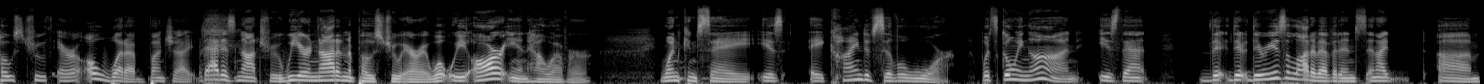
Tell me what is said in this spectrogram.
Post truth era. Oh, what a bunch of. That is not true. We are not in a post truth era. What we are in, however, one can say, is a kind of civil war. What's going on is that there, there, there is a lot of evidence, and I, um,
